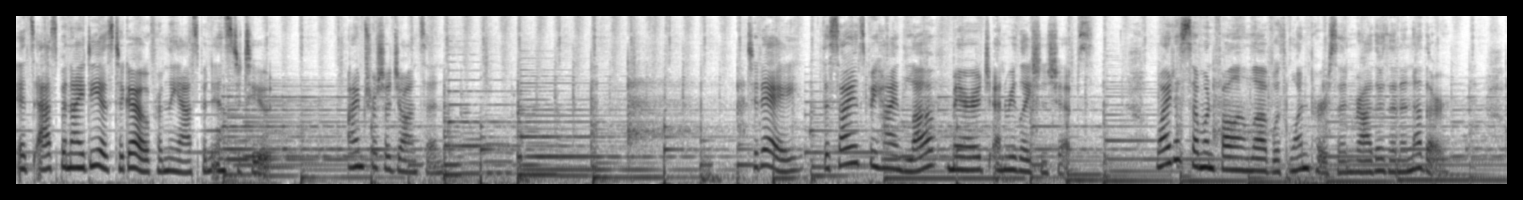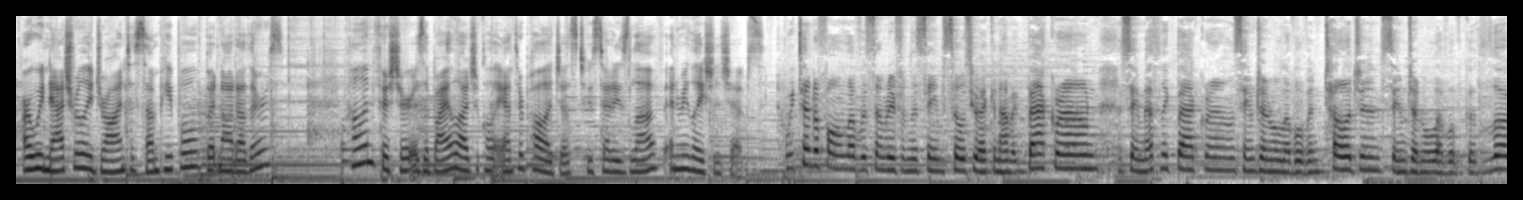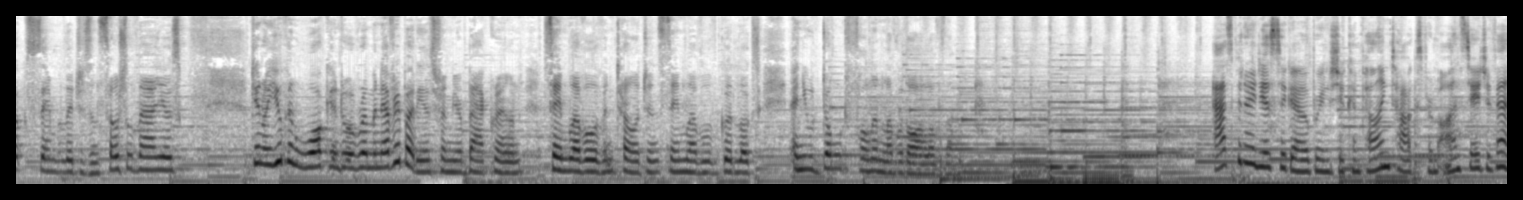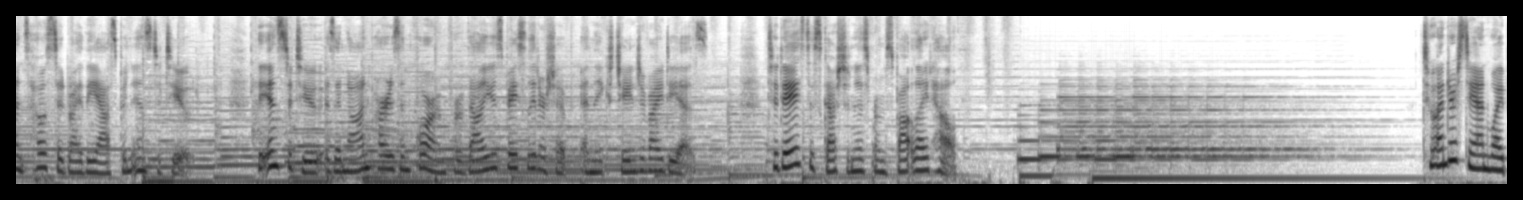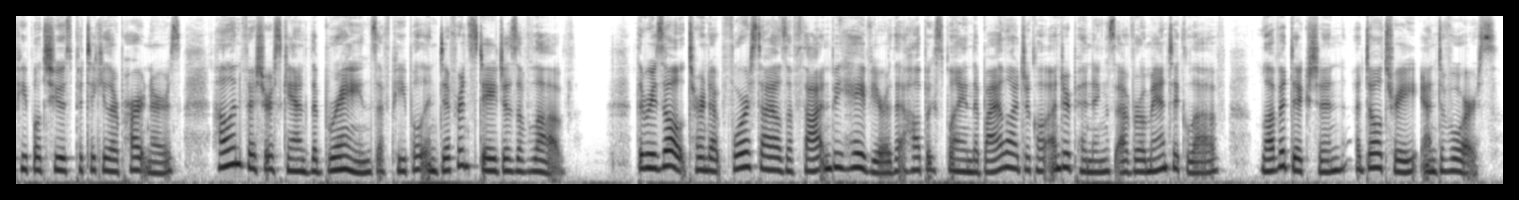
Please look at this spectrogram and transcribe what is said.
It's Aspen Ideas to Go from the Aspen Institute. I'm Trisha Johnson. Today, the science behind love, marriage, and relationships. Why does someone fall in love with one person rather than another? Are we naturally drawn to some people but not others? Helen Fisher is a biological anthropologist who studies love and relationships. We tend to fall in love with somebody from the same socioeconomic background, the same ethnic background, same general level of intelligence, same general level of good looks, same religious and social values. You know, you can walk into a room and everybody is from your background, same level of intelligence, same level of good looks, and you don't fall in love with all of them. Aspen Ideas to Go brings you compelling talks from onstage events hosted by the Aspen Institute. The Institute is a nonpartisan forum for values based leadership and the exchange of ideas. Today's discussion is from Spotlight Health. To understand why people choose particular partners, Helen Fisher scanned the brains of people in different stages of love. The result turned up four styles of thought and behavior that help explain the biological underpinnings of romantic love, love addiction, adultery, and divorce.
